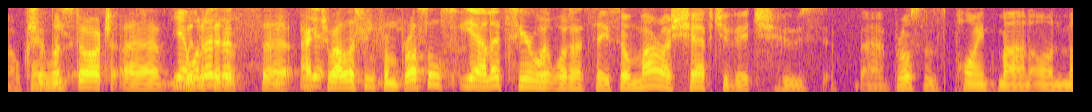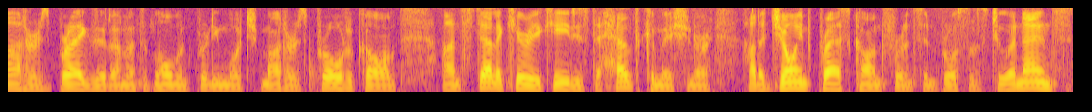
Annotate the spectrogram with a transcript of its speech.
Okay, Should well, we start uh, yeah, with well, a bit of uh, actuality yeah, from Brussels? Yeah, let's hear what, what I'd say. So, Maros Šefčovič, who's uh, Brussels point man on matters Brexit and at the moment pretty much matters protocol, and Stella Kyriakides, the health commissioner, had a joint press conference in Brussels to announce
